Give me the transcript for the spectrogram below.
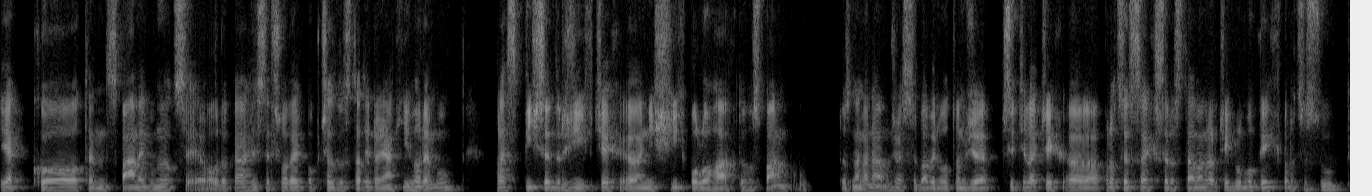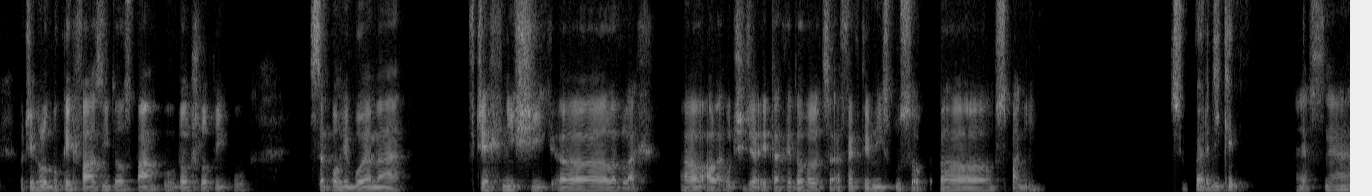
jako ten spánek v noci. Jo. Dokáže se člověk občas dostat i do nějakého remu, ale spíš se drží v těch uh, nižších polohách toho spánku. To znamená, můžeme se bavit o tom, že při těle těch uh, procesech se dostáváme do těch hlubokých procesů, do těch hlubokých fází toho spánku, toho šlopíku, se pohybujeme v těch nižších uh, levelech. Uh, ale určitě i tak je to velice efektivní způsob uh, spaní. Super, díky. Jasně.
